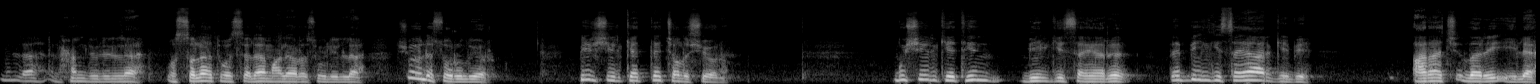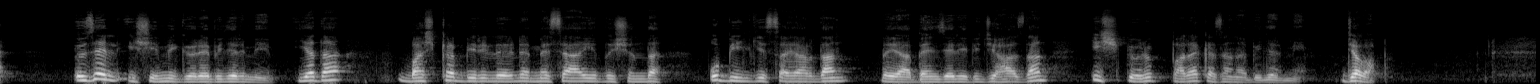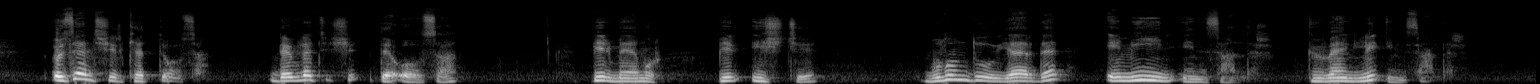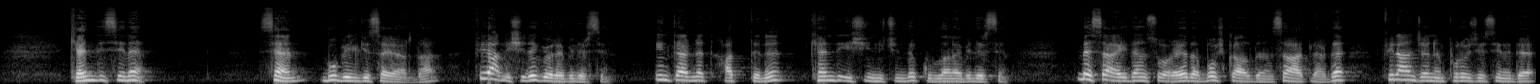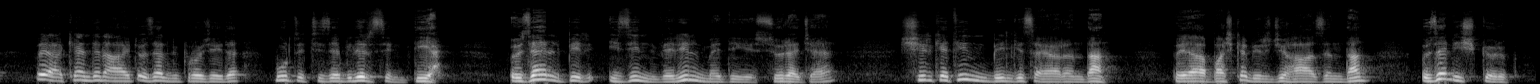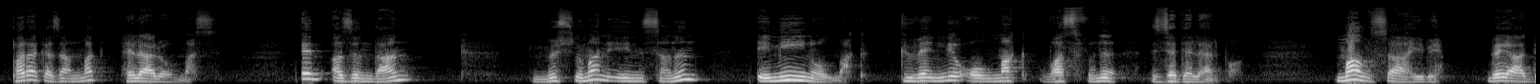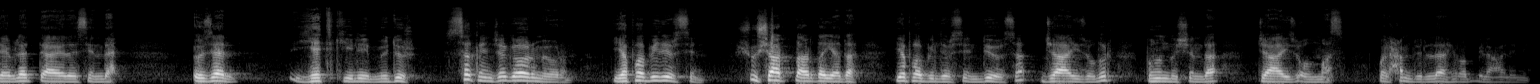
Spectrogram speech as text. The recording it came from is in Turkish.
Bismillah, elhamdülillah, ve salatu ve selamu ala Resulillah. Şöyle soruluyor. Bir şirkette çalışıyorum. Bu şirketin bilgisayarı ve bilgisayar gibi araçları ile özel işimi görebilir miyim? Ya da başka birilerine mesai dışında o bilgisayardan veya benzeri bir cihazdan iş görüp para kazanabilir miyim? Cevap. Özel şirkette olsa, devlet de olsa bir memur, bir işçi bulunduğu yerde emin insandır. Güvenli insandır. Kendisine sen bu bilgisayarda filan işi de görebilirsin. İnternet hattını kendi işin içinde kullanabilirsin. Mesaiden sonra ya da boş kaldığın saatlerde filancanın projesini de veya kendine ait özel bir projeyi de burada çizebilirsin diye özel bir izin verilmediği sürece şirketin bilgisayarından veya başka bir cihazından özel iş görüp para kazanmak helal olmaz. En azından Müslüman insanın emin olmak, güvenli olmak vasfını zedeler bu. Mal sahibi veya devlet dairesinde özel yetkili müdür sakınca görmüyorum. Yapabilirsin. Şu şartlarda ya da yapabilirsin diyorsa caiz olur. Bunun dışında caiz olmaz. Velhamdülillahi Rabbil Alemin.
